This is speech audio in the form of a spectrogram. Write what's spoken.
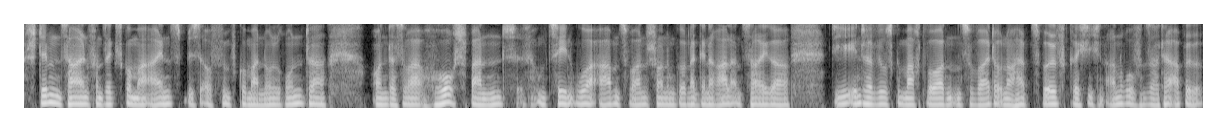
Stimmenzahlen von 6,1 bis auf 5,0 runter. Und das war hochspannend. Um 10 Uhr abends waren schon im Generalanzeiger die Interviews gemacht worden und so weiter. Und um halb zwölf kriegte ich einen Anruf und sagte, Herr Appel,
